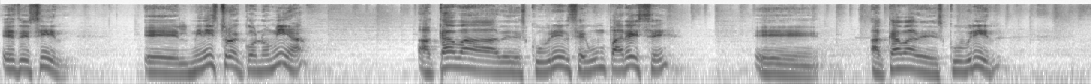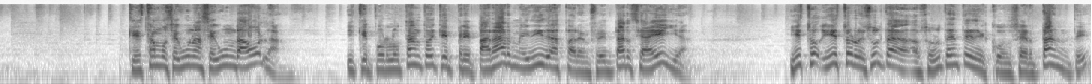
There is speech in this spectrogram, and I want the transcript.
Es decir, el ministro de Economía acaba de descubrir, según parece, eh, acaba de descubrir que estamos en una segunda ola y que por lo tanto hay que preparar medidas para enfrentarse a ella. Y esto, y esto resulta absolutamente desconcertante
